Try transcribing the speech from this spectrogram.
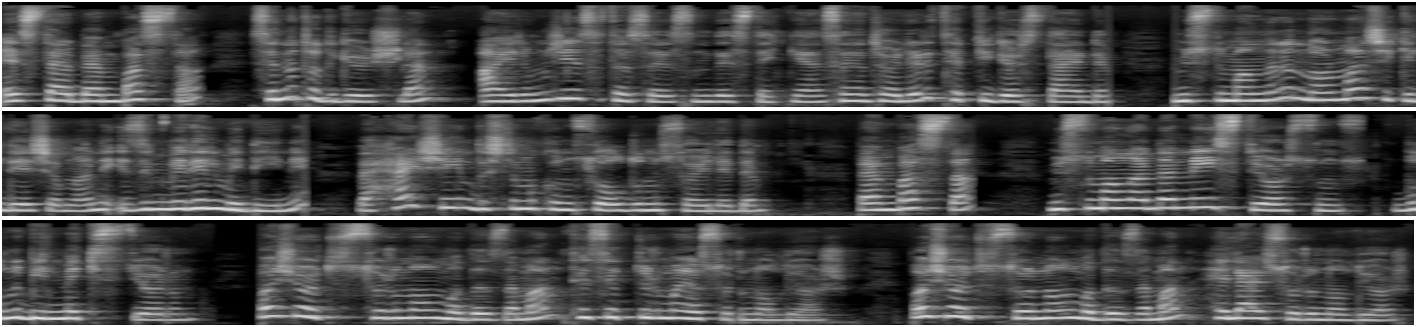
Esther Benbassa, senatoda görüşülen ayrımcı yasa tasarısını destekleyen senatörlere tepki gösterdi. Müslümanların normal şekilde yaşamalarına izin verilmediğini ve her şeyin dışlama konusu olduğunu söyledi. Benbassa, Müslümanlardan ne istiyorsunuz? Bunu bilmek istiyorum. Başörtüsü sorun olmadığı zaman tesettür maya sorun oluyor. Başörtüsü sorun olmadığı zaman helal sorun oluyor.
